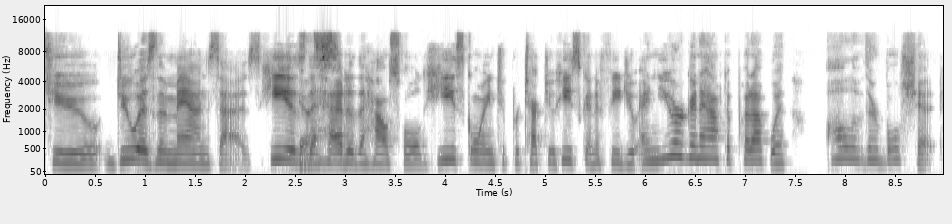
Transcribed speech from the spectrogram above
to do as the man says. He is yes. the head of the household. He's going to protect you, he's going to feed you, and you're going to have to put up with all of their bullshit,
